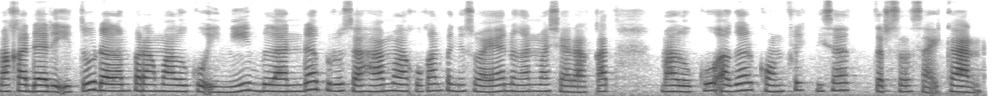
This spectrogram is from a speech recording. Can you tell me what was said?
Maka dari itu, dalam Perang Maluku ini, Belanda berusaha melakukan penyesuaian dengan masyarakat Maluku agar konflik bisa terselesaikan,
